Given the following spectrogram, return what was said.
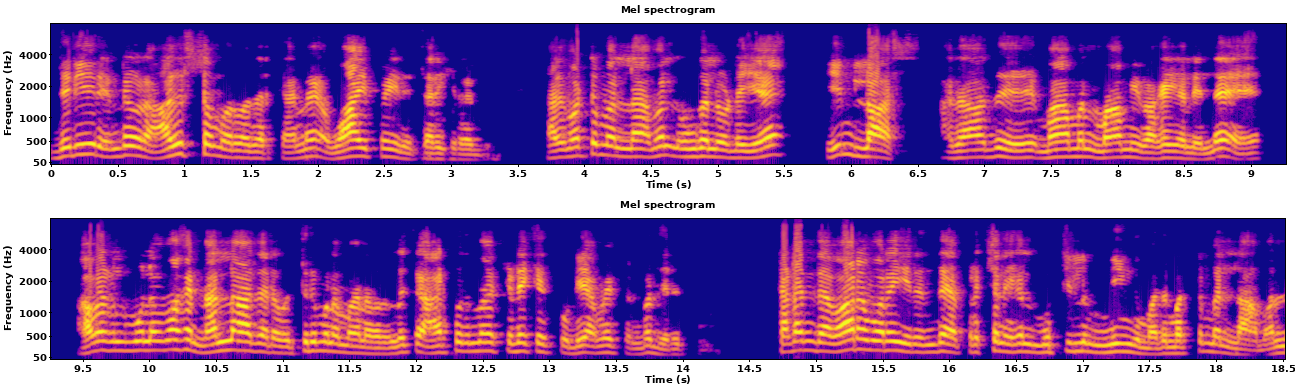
திடீர் என்று ஒரு அதிர்ஷ்டம் வருவதற்கான வாய்ப்பை இது தருகிறது. அது மட்டுமல்லாமல் உங்களுடைய இன்லாஸ் அதாவது மாமன் மாமி வகைகளில அவர்கள் மூலமாக நல்ல ஆதரவு திருமணமானவர்களுக்கு அற்புதமாக கிடைக்கக்கூடிய அமைப்பு என்பது இருக்கும். கடந்த வாரம் வரை இருந்த பிரச்சனைகள் முற்றிலும் நீங்கும். அது மட்டுமல்லாமல்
